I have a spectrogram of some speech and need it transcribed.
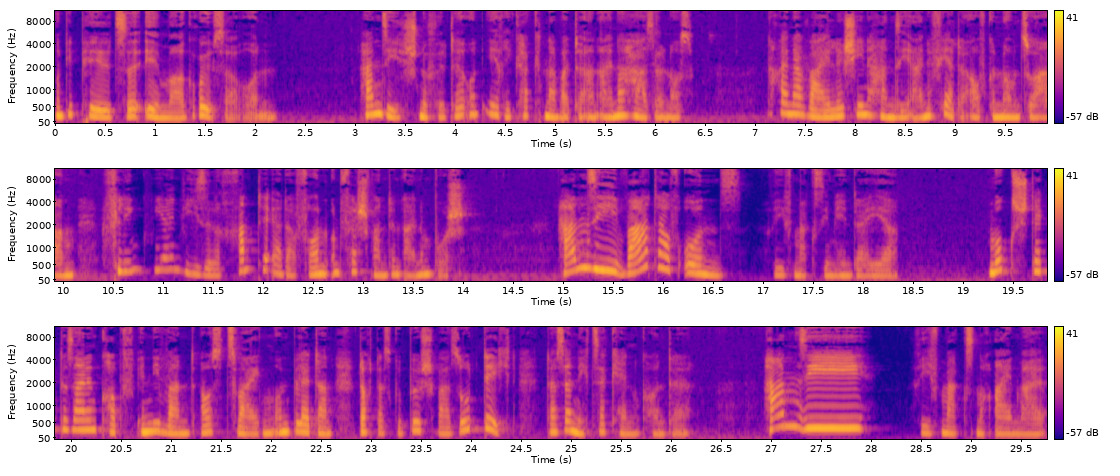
und die Pilze immer größer wurden. Hansi schnüffelte und Erika knabberte an einer Haselnuss. Nach einer Weile schien Hansi eine Fährte aufgenommen zu haben. Flink wie ein Wiesel rannte er davon und verschwand in einem Busch. Hansi, warte auf uns! rief Maxim hinterher. Mucks steckte seinen Kopf in die Wand aus Zweigen und Blättern, doch das Gebüsch war so dicht, dass er nichts erkennen konnte. Hansi! rief Max noch einmal.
